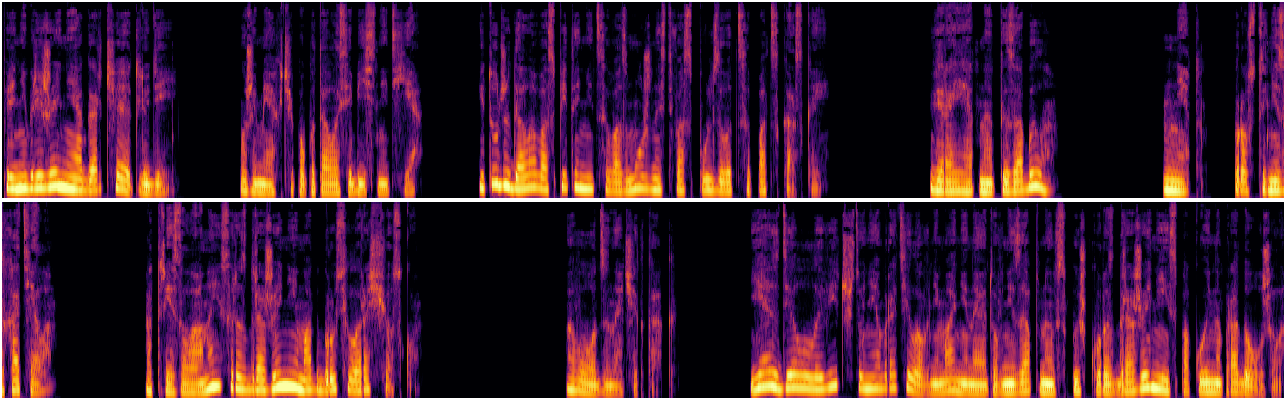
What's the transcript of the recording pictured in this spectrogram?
Пренебрежение огорчает людей. Уже мягче попыталась объяснить я. И тут же дала воспитаннице возможность воспользоваться подсказкой. «Вероятно, ты забыла?» «Нет, просто не захотела». Отрезала она и с раздражением отбросила расческу. Вот, значит, как. Я сделала вид, что не обратила внимания на эту внезапную вспышку раздражения и спокойно продолжила.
